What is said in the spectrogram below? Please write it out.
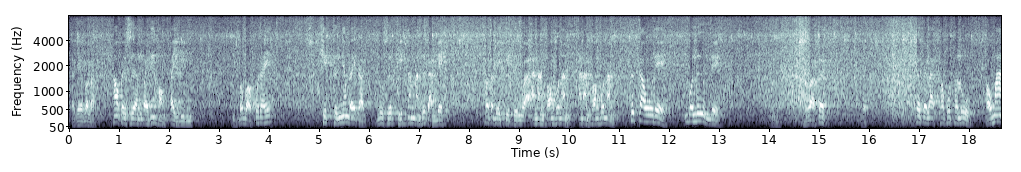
เข้าใจบ่ล่ะเฮ้าไปเสื่องไว้ในห้องใต้ดินบ่บอกผู้ใดคิดถึงยังใดกับรู้สึกผิดน้ำหนังคือกันเด้ เขาจะไปคิดถึงว่าอันนั้นของคนนั้นอันนั้นของคนนั้นคือเก่าเด้บ่ลืมเด้หรือว่าเคยเคยไปรักพระพุทธรูปเขามา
